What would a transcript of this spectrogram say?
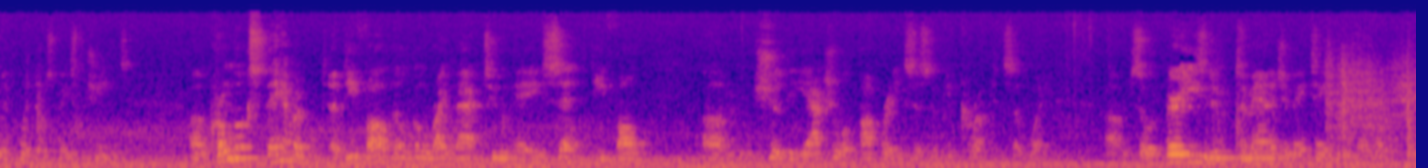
with Windows-based machines. Uh, Chromebooks, they have a, a default, they'll go right back to a set default, um, should the actual operating system get corrupt in some way. Um, so very easy to, to manage and maintain the network.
